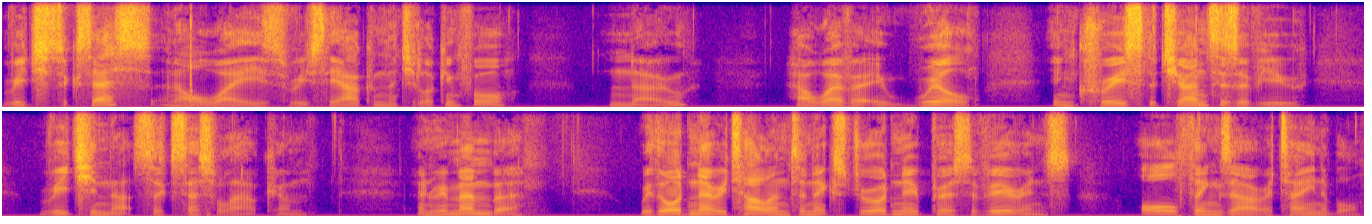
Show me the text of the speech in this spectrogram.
reach success and always reach the outcome that you're looking for? No. However, it will increase the chances of you reaching that successful outcome. And remember, with ordinary talent and extraordinary perseverance, all things are attainable.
